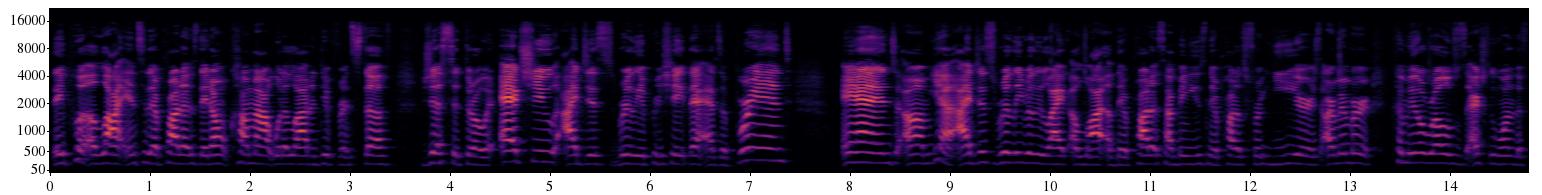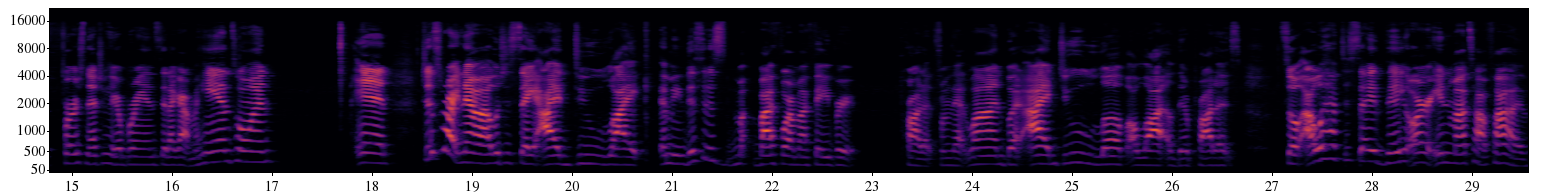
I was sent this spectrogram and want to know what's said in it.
they put a lot into their products. They don't come out with a lot of different stuff just to throw it at you. I just really appreciate that as a brand. And um, yeah, I just really, really like a lot of their products. I've been using their products for years. I remember Camille Rose was actually one of the first natural hair brands that I got my hands on. And just right now, I would just say I do like, I mean, this is by far my favorite product from that line, but I do love a lot of their products. So I would have to say they are in my top five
